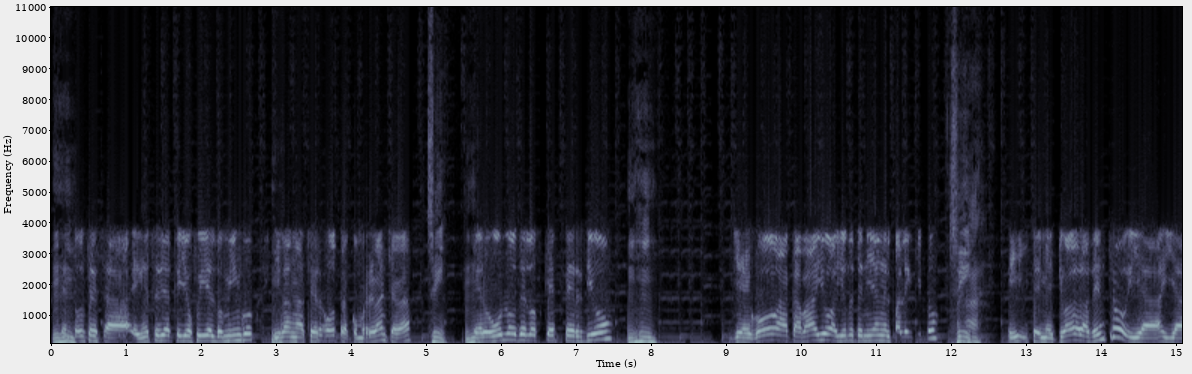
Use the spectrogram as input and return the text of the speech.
Entonces, ah, en ese día que yo fui el domingo, iban a hacer otra como revancha, ¿verdad? Sí. Pero uno de los que perdió llegó a caballo ahí donde tenían el palenquito Sí. Ajá. y, se metió adentro y a, y a,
